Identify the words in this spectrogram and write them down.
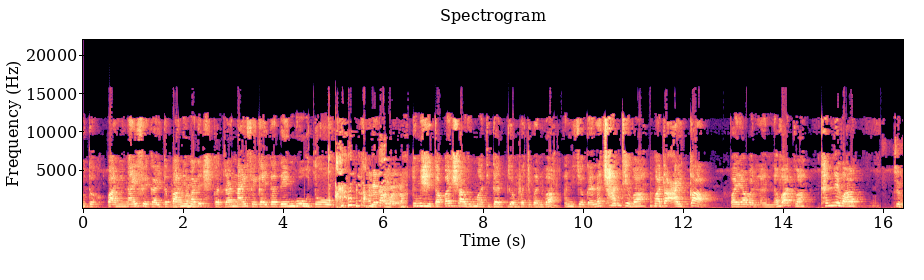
कुठं पाणी नाही फेकायचं. पाणीमध्ये कचरा नाही फेकायचा. डेंगू होतो. तुम्ही ह्याचा पण शाडू मातीचा गणपती बनवा आणि जगाला छान ठेवा. मग आता ऐका. पर्यावरणाला वाचवा. धन्यवाद. चलो.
